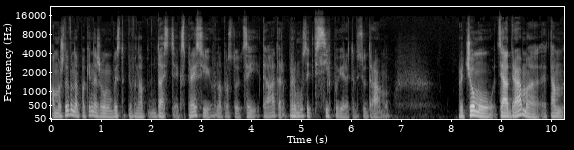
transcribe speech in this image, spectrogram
А можливо, навпаки, на живому виступі вона дасть експресію, вона просто цей театр примусить всіх повірити в цю драму. Причому ця драма е, там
